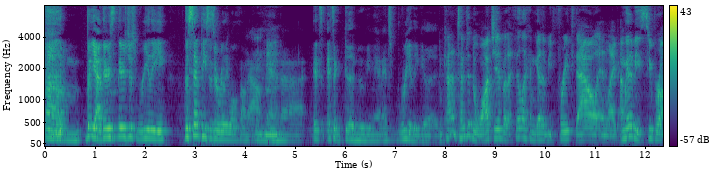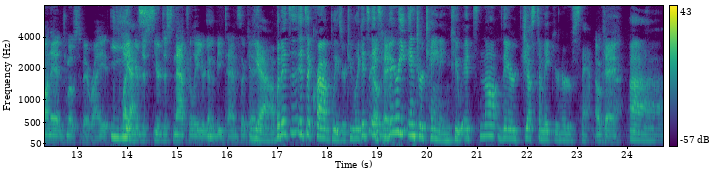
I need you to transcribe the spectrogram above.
Um, but yeah, there's there's just really the set pieces are really well thought out, Mhm. and uh, it's it's a good movie, man. It's really good. I'm kind of tempted to watch it, but I feel like I'm gonna be freaked out and like I'm gonna be super on edge most of it, right? Like you're Yes. just you're just naturally you're gonna be tense. Okay. Yeah, but it's it's a crowd pleaser too. Like it's it's Okay. very entertaining too. It's not there just to make your nerves snap. Okay. Uh,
